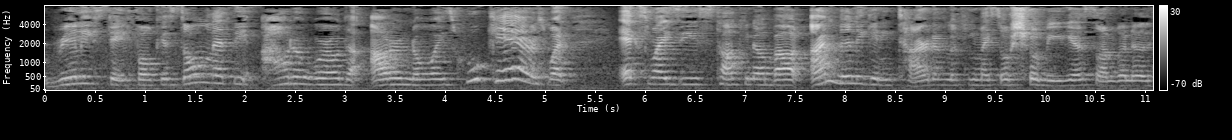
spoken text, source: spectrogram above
really stay focused. Don't let the outer world, the outer noise, who cares what XYZ is talking about? I'm really getting tired of looking at my social media, so I'm going to,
